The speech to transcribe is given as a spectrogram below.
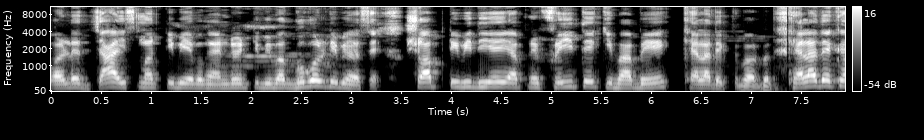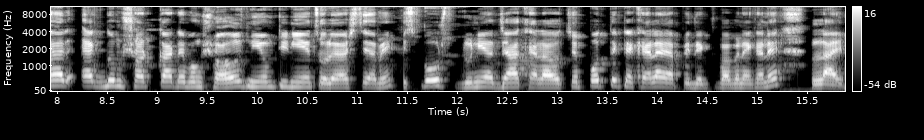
ওয়ার্ল্ডের যা স্মার্ট টিভি এবং অ্যান্ড্রয়েড টিভি বা গুগল টিভি আছে, সব টিভি দিয়েই আপনি ফ্রিতে কীভাবে খেলা দেখতে পারবেন। খেলা দেখার একদম শর্টকাট এবং সহজ নিয়মটি নিয়ে চলে আসছি আমি। স্পোর্টস দুনিয়া যা খেলা হচ্ছে, প্রত্যেকটা খেলায় আপনি দেখতে পাবেন এখানে লাইভ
